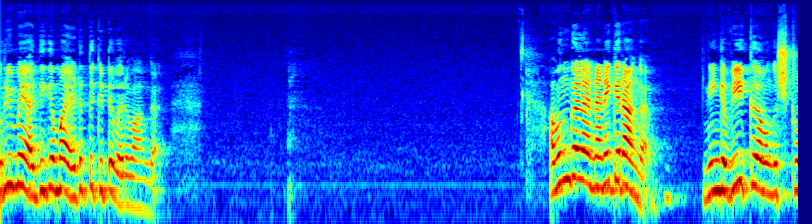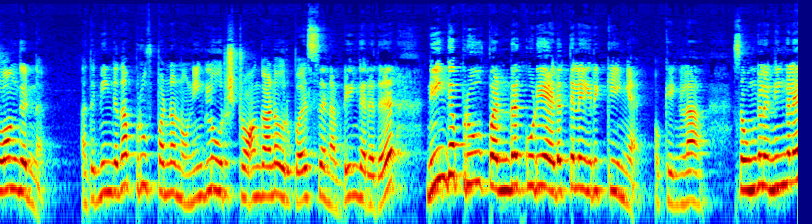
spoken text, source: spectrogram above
உரிமை அதிகமா எடுத்துக்கிட்டு வருவாங்க. அவங்கள நினைக்கிறாங்க. நீங்க வீக்கு அவங்க ஸ்ட்ராங்குன்னு அது நீங்க தான் ப்ரூவ் பண்ணணும். நீங்களும் ஒரு ஸ்ட்ராங்கான ஒரு பர்சன் அப்படிங்கறது நீங்க ப்ரூவ் பண்றக்கூடிய இடத்துல இருக்கீங்க. ஓகேங்களா? ஸோ உங்களை நீங்களே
